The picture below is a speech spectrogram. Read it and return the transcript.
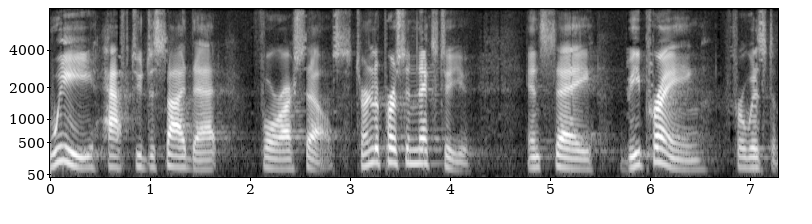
we have to decide that for ourselves. Turn to the person next to you and say, Be praying for wisdom.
